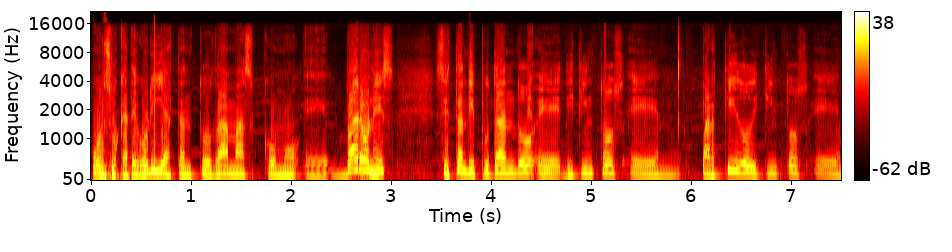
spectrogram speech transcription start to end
o en sus categorías, tanto damas como eh, varones. Se están disputando eh, distintos eh, partidos, distintos eh,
